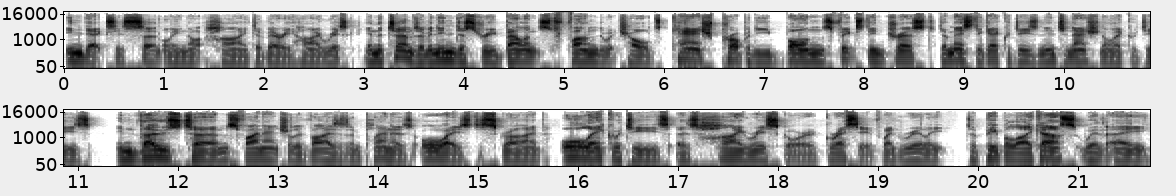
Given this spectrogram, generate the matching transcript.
index is certainly not high to very high risk. In the terms of an industry balanced fund which holds cash, property, bonds, fixed interest, domestic equities, and international equities, in those terms, financial advisors and planners always describe all equities as high risk or aggressive when really to people like us with a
